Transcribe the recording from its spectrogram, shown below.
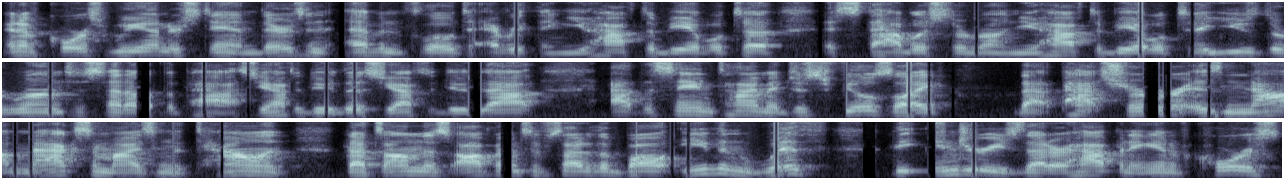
And of course, we understand there's an ebb and flow to everything. You have to be able to establish the run. You have to be able to use the run to set up the pass. You have to do this. You have to do that. At the same time, it just feels like that Pat Shurmur is not maximizing the talent that's on this offensive side of the ball, even with the injuries that are happening. And of course,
